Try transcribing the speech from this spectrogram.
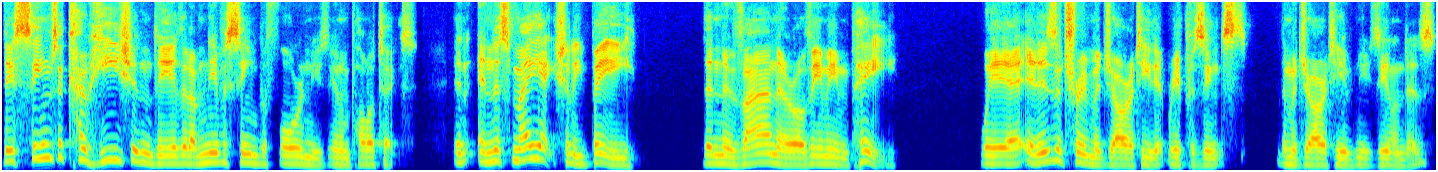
There seems a cohesion there that I've never seen before in New Zealand politics. And, and this may actually be the nirvana of MMP, where it is a true majority that represents the majority of New Zealanders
